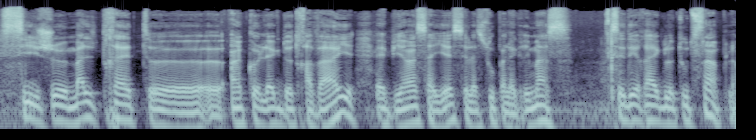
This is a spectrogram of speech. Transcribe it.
Si je maltraite euh, un collègue de travail, eh bien, ça y est, c'est la soupe à la grimace. C'est des règles toutes simples.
